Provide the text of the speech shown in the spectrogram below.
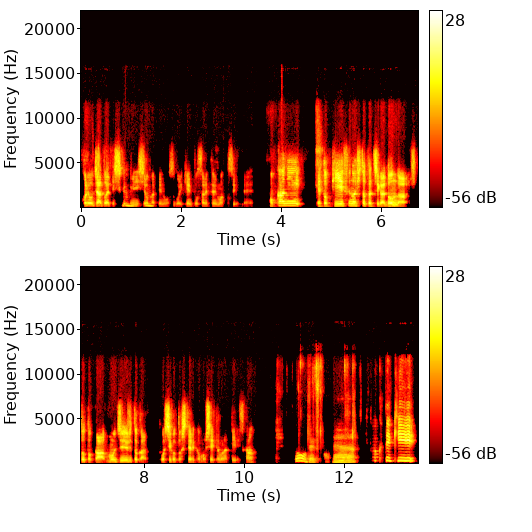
これをじゃあどうやって仕組みにしようかっていうのもすごい検討されてますよね。他に、えっと、PF の人たちがどんな人とか、モジュールとかお仕事してるかも教えてもらっていいですかどうですかね。比較的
